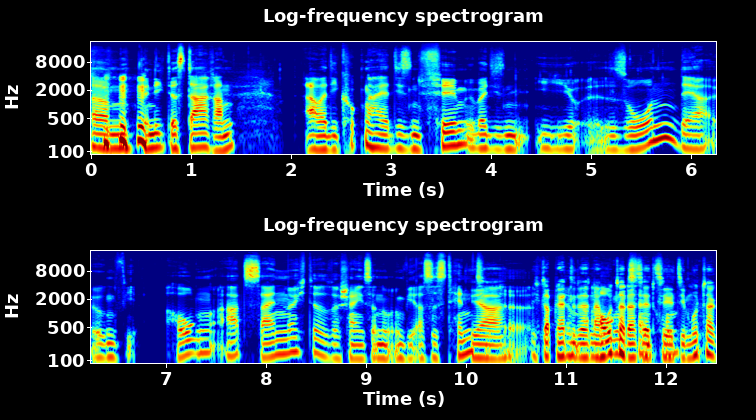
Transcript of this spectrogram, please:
ähm, dann liegt es daran. Aber die gucken halt diesen Film über diesen Sohn, der irgendwie Augenarzt sein möchte. Also wahrscheinlich ist er nur irgendwie Assistent. Ja, äh, ich glaube, der hatte im deiner Mutter das erzählt. Die Mutter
